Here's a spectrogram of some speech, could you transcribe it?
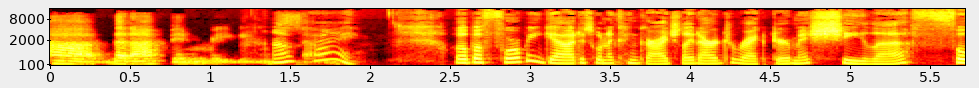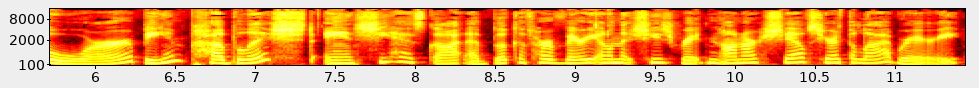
uh, that I've been reading. Okay. So. Well, before we go, I just want to congratulate our director, Miss Sheila, for being published. And she has got a book of her very own that she's written on our shelves here at the library.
